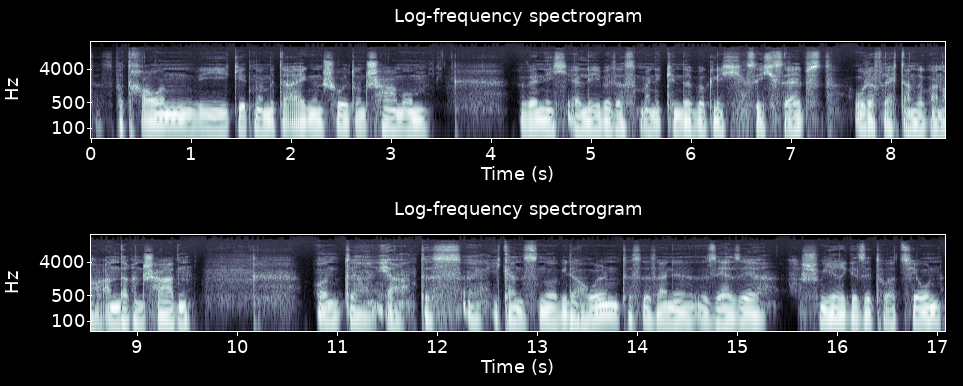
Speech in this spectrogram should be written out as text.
das Vertrauen, wie geht man mit der eigenen Schuld und Scham um, wenn ich erlebe, dass meine Kinder wirklich sich selbst oder vielleicht dann sogar noch anderen schaden. Und äh, ja, das, äh, ich kann es nur wiederholen. Das ist eine sehr, sehr schwierige Situation,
